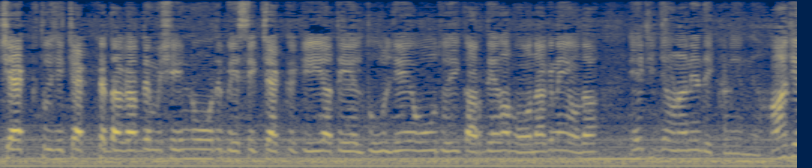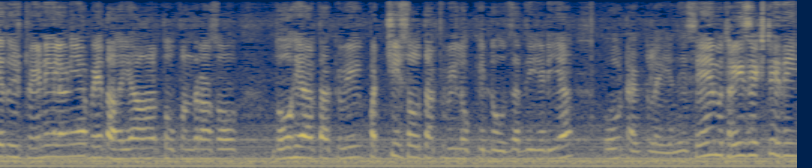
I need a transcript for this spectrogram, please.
ਚੈੱਕ ਤੁਸੀਂ ਚੈੱਕ ਕਿੱਦਾਂ ਕਰਦੇ ਮਸ਼ੀਨ ਨੂੰ, ਉਹਦੇ ਬੇਸਿਕ ਚੈੱਕ ਕੀ ਆ, ਤੇਲ ਤੂਲ ਜੇ ਉਹ ਤੁਸੀਂ ਕਰਦੇ ਆ, ਤੁਹਾਨੂੰ ਆਉਂਦਾ ਕਿ ਨਹੀਂ ਆਉਂਦਾ, ਇਹ ਚੀਜ਼ਾਂ ਉਹਨਾਂ ਨੇ ਦੇਖਣੀਆਂ ਹੁੰਦੀਆਂ। ਹਾਂ, ਜੇ ਤੁਸੀਂ ਟ੍ਰੇਨਿੰਗ ਲੈਣੀ ਆ, ਫੇਰ ਤਾਂ 1000 ਤੋਂ 1500 2000 ਤੱਕ ਵੀ 2500 ਤੱਕ ਵੀ ਲੋਕੀ ਡੋਜ਼ਰ ਦੀ ਜਿਹੜੀ ਆ, ਉਹ ਟਿਕਟ ਲਈ ਜਾਂਦੀ। ਸੇਮ 360 ਦੀ,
